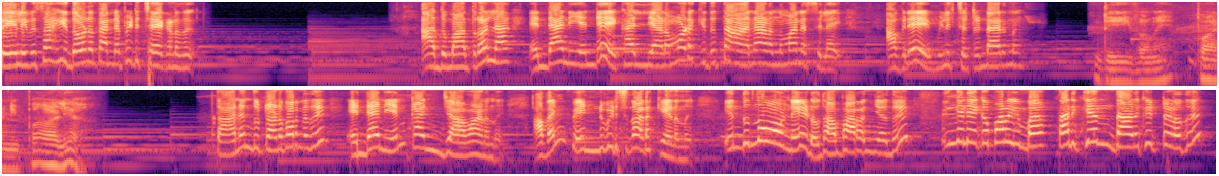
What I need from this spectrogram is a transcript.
തെളിവ് സഹിതമാണ് തന്നെ പിടിച്ചേക്കണത്. അതുമാത്രമല്ല എന്റെ അനിയന്റെ കല്യാണം മുടക്കിയത് താനാണെന്ന് മനസ്സിലായി. അവരെ വിളിച്ചിട്ടുണ്ടായിരുന്നു. ദൈവമേ പണി പാളിയാ. താൻ എന്തുട്ടാണ് പറഞ്ഞത്? എന്റെ അനിയൻ കഞ്ചാവാണെന്ന്. അവൻ പെണ്ണു പിടിച്ച് നടക്കുകയാണെന്ന്. എന്ത് നോണേടോ താൻ പറഞ്ഞത്? ഇങ്ങനെയൊക്കെ പറയുമ്പോ തനിക്ക് എന്താണ് കിട്ടണത്?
